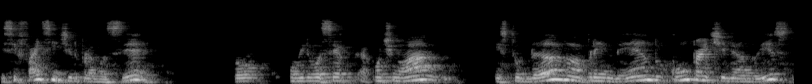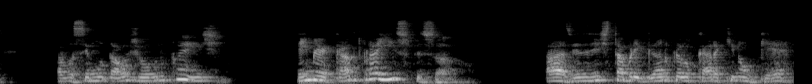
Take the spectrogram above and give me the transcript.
E se faz sentido para você, eu convido você a continuar estudando, aprendendo, compartilhando isso, para você mudar o jogo do cliente. Tem mercado para isso, pessoal. Ah, às vezes a gente está brigando pelo cara que não quer.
